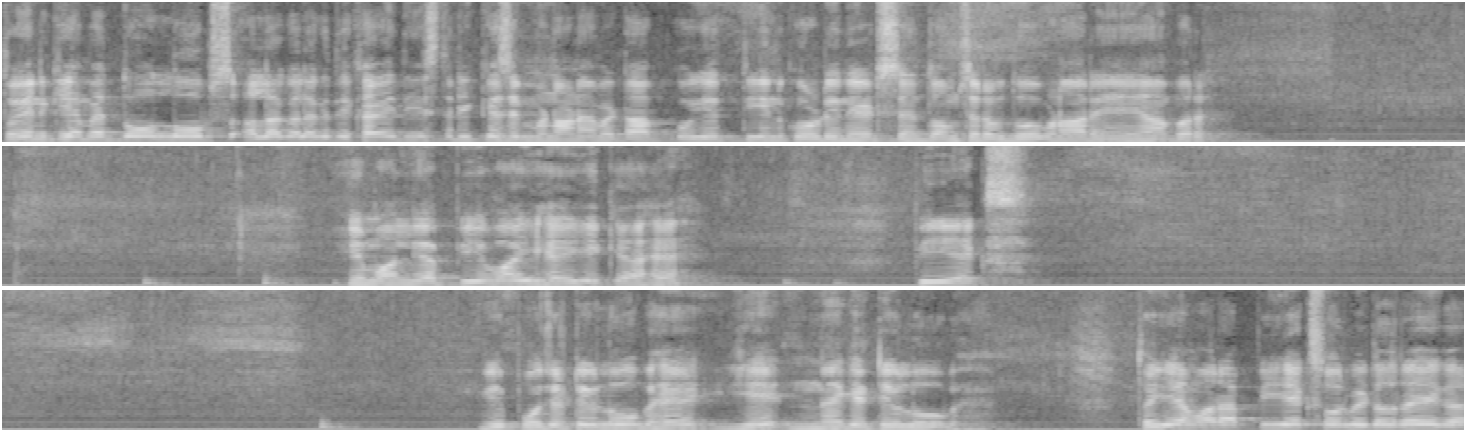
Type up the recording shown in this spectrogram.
तो इनकी हमें दो लोब्स अलग अलग दिखाई दी। इस तरीके से बनाना बेटा आपको। ये तीन कोऑर्डिनेट्स हैं तो हम सिर्फ़ दो बना रहे हैं यहाँ पर। ये मान लिया पी वाई है, ये क्या है? P X. ये पॉजिटिव लोब है, ये नेगेटिव लोब है। तो ये हमारा पी एक्स ऑर्बिटल रहेगा,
